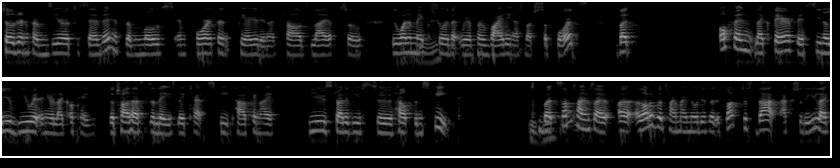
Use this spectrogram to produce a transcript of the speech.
children from zero to seven, it's the most important period in a child's life. So we want to make mm-hmm. sure that we're providing as much supports. But often like therapists you know you view it and you're like okay the child has delays they can't speak how can i use strategies to help them speak? Mm-hmm. but sometimes i a lot of the time i notice that it's not just that actually like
